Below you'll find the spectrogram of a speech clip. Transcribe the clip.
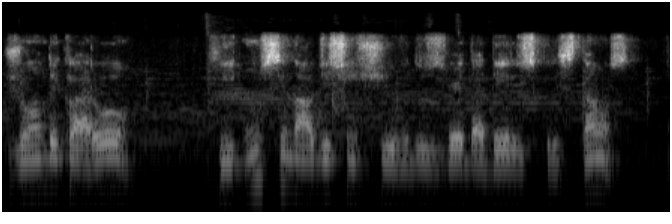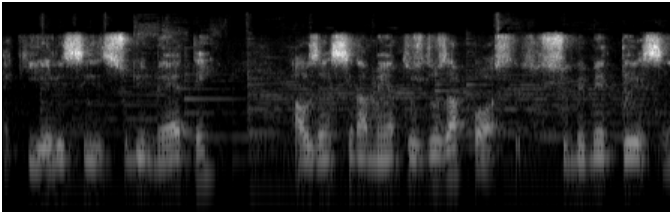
João declarou que um sinal distintivo dos verdadeiros cristãos é que eles se submetem aos ensinamentos dos apóstolos, submetessem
